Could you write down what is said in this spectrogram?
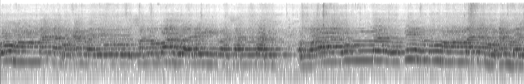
أمة محمد صلى الله عليه وسلم. اللهم اغفر أمة محمد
